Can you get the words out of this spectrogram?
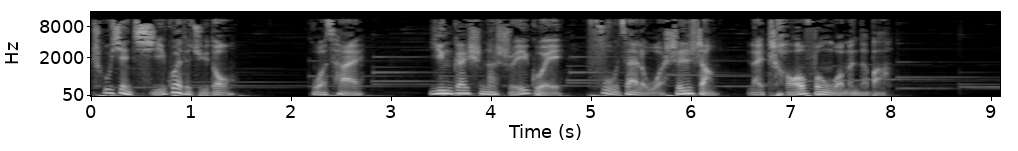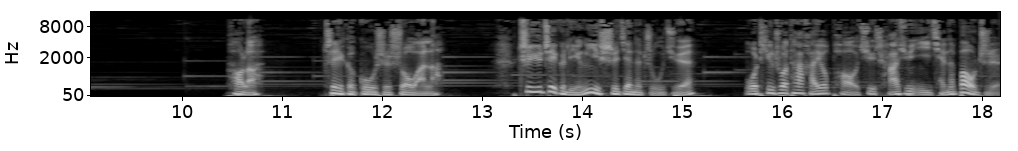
出现奇怪的举动，我猜，应该是那水鬼附在了我身上来嘲讽我们的吧。好了，这个故事说完了。至于这个灵异事件的主角，我听说他还有跑去查询以前的报纸，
